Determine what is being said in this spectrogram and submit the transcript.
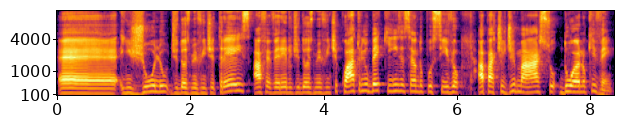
é, em julho de 2023 a fevereiro de 2024 e o B15 sendo possível a partir de março do ano que vem.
